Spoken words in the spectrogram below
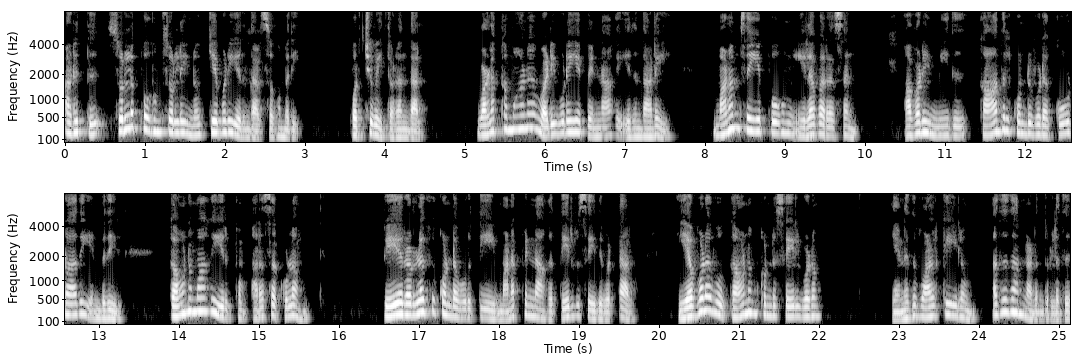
அடுத்து சொல்லப்போகும் சொல்லை நோக்கியபடி இருந்தாள் சுகமதி. பொற்சுவை தொடர்ந்தாள். வழக்கமான வடிவுடைய பெண்ணாக இருந்தாலே மனம் செய்யப்போகும் இளவரசன் அவளின் மீது காதல் கொண்டுவிடக் கூடாது என்பதில் கவனமாக இருக்கும் அரச குலம் பேரழகு கொண்ட ஒருத்தியை மணப்பெண்ணாக தேர்வு செய்துவிட்டால் எவ்வளவு கவனம் கொண்டு செயல்படும்? எனது வாழ்க்கையிலும் அதுதான் நடந்துள்ளது.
